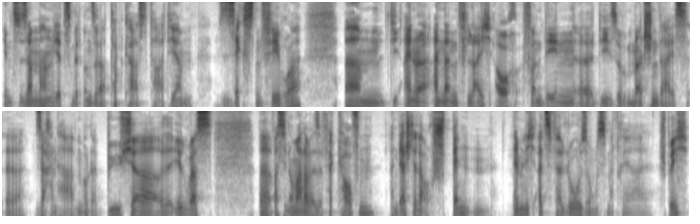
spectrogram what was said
im Zusammenhang jetzt mit unserer Podcast-Party am 6. Februar. Ähm, die ein oder anderen vielleicht auch von denen, äh, die so Merchandise-Sachen äh, haben oder Bücher oder irgendwas, äh, was sie normalerweise verkaufen, an der Stelle auch spenden, nämlich als Verlosungsmaterial. Sprich,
